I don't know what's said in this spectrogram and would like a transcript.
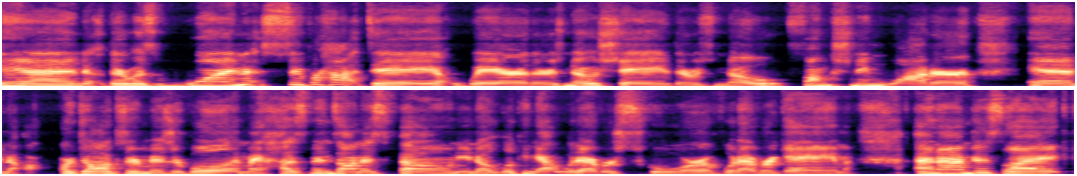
And there was one super hot day where there's no shade, there was no functioning water, and our dogs are miserable. And my husband's on his phone, you know, looking at whatever score of whatever game. And I'm just like,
